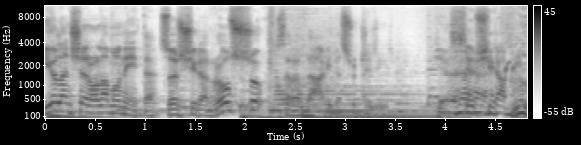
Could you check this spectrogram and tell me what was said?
Io lancerò la moneta. Se uscirà rosso, sarà Davide a suggerirmi. Se uscirà blu,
